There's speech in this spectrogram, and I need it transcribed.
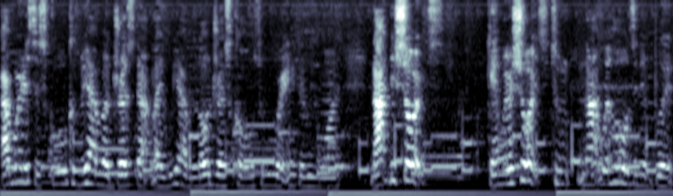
I wear this to school because we have a dress down like we have no dress code so we wear anything we want. Not the shorts. Can't wear shorts to not with holes in it, but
